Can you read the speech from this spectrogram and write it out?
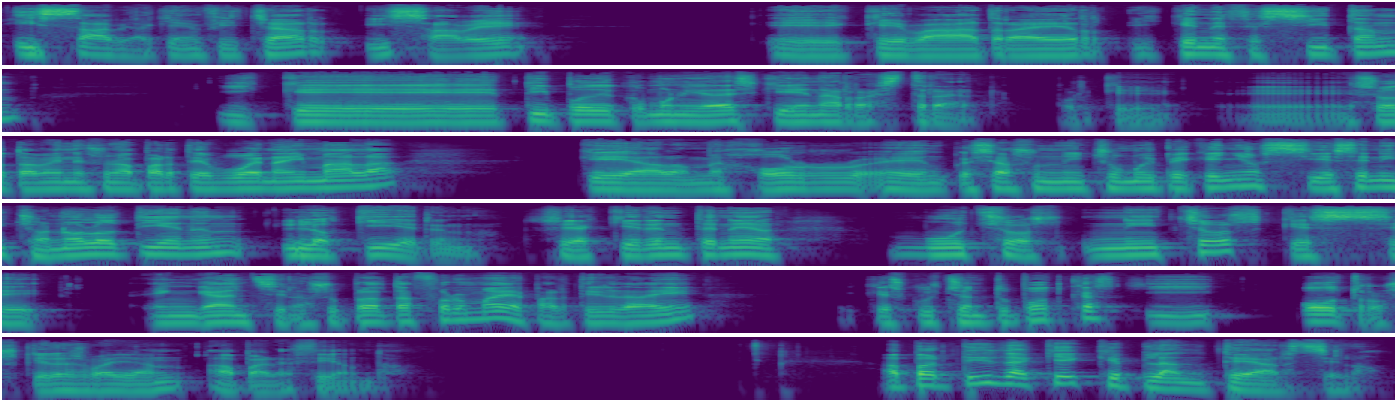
y sabe a quién fichar y sabe eh, qué va a atraer y qué necesitan y qué tipo de comunidades quieren arrastrar. Porque eh, eso también es una parte buena y mala que a lo mejor, eh, aunque seas un nicho muy pequeño, si ese nicho no lo tienen, lo quieren. O sea, quieren tener muchos nichos que se enganchen a su plataforma y a partir de ahí que escuchen tu podcast y otros que les vayan apareciendo. A partir de aquí hay que planteárselo.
